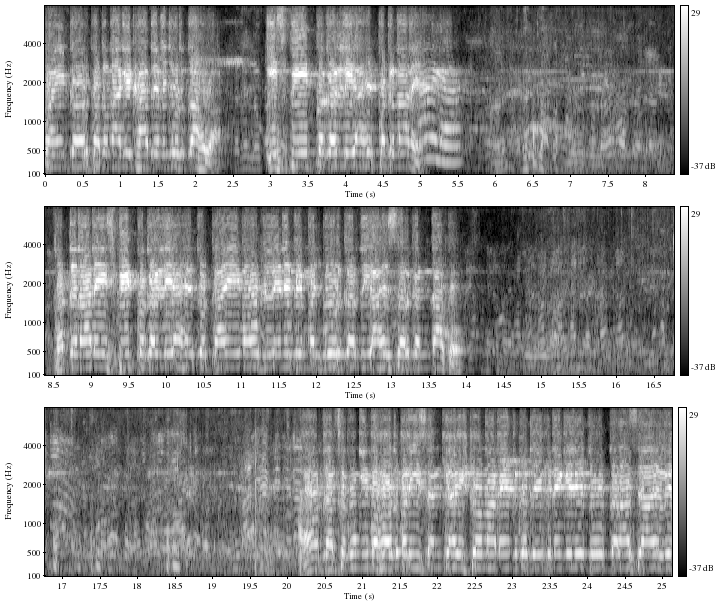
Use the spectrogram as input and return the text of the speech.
पॉइंट और पटना के खाते में जुड़ता हुआ। स्पीड पकड़ लिया है पटना ने। पटना ने स्पीड पकड़ लिया है तो टाइम आउट लेने पे मजबूर कर दिया है सरकंडा को। और दर्शकों की बहुत बड़ी संख्या इस टूर्नामेंट को देखने के लिए दूर दराज से आए हुए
